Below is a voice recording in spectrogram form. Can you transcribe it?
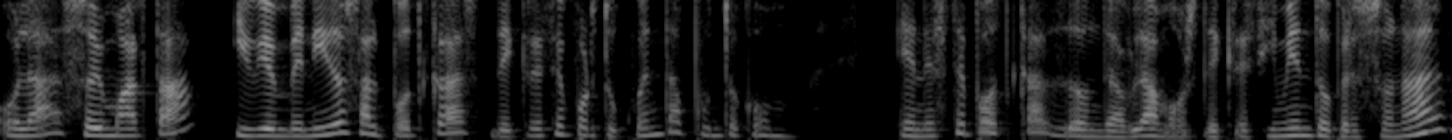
Hola, soy Marta y bienvenidos al podcast de creceportucuenta.com. En este podcast donde hablamos de crecimiento personal,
